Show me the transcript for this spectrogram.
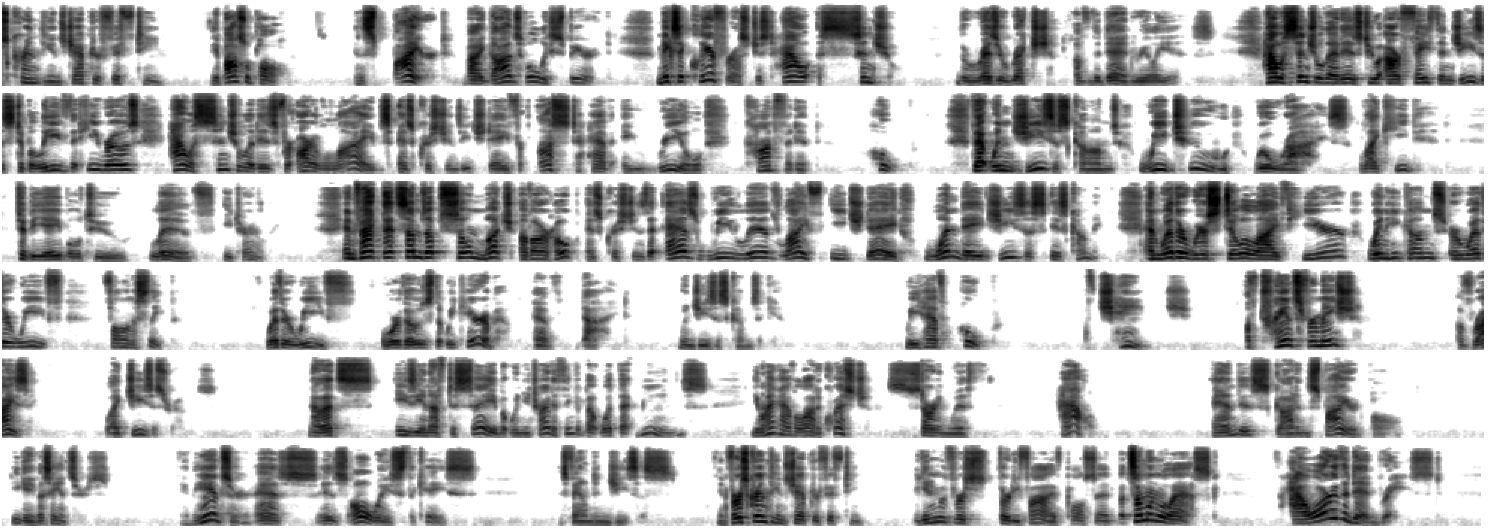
In 1 Corinthians chapter 15, the Apostle Paul, inspired by God's Holy Spirit, makes it clear for us just how essential the resurrection of the dead really is. How essential that is to our faith in Jesus to believe that He rose, how essential it is for our lives as Christians each day for us to have a real, confident hope. That when Jesus comes, we too will rise like He did to be able to live eternally. In fact, that sums up so much of our hope as Christians that as we live life each day, one day Jesus is coming. And whether we're still alive here when he comes or whether we've fallen asleep, whether we've or those that we care about have died when Jesus comes again, we have hope of change, of transformation, of rising like Jesus rose. Now, that's easy enough to say, but when you try to think about what that means, you might have a lot of questions, starting with how? And as God inspired Paul, he gave us answers. And the answer, as is always the case, is found in Jesus. In 1 Corinthians chapter 15, beginning with verse 35, Paul said, But someone will ask, How are the dead raised?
